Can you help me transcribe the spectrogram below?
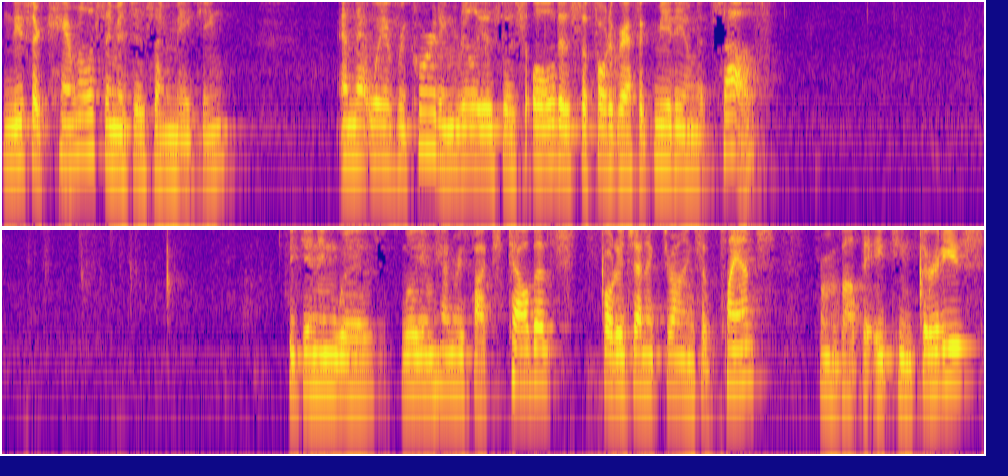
And these are cameraless images I'm making. And that way of recording really is as old as the photographic medium itself. Beginning with William Henry Fox Talbot's photogenic drawings of plants from about the 1830s.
